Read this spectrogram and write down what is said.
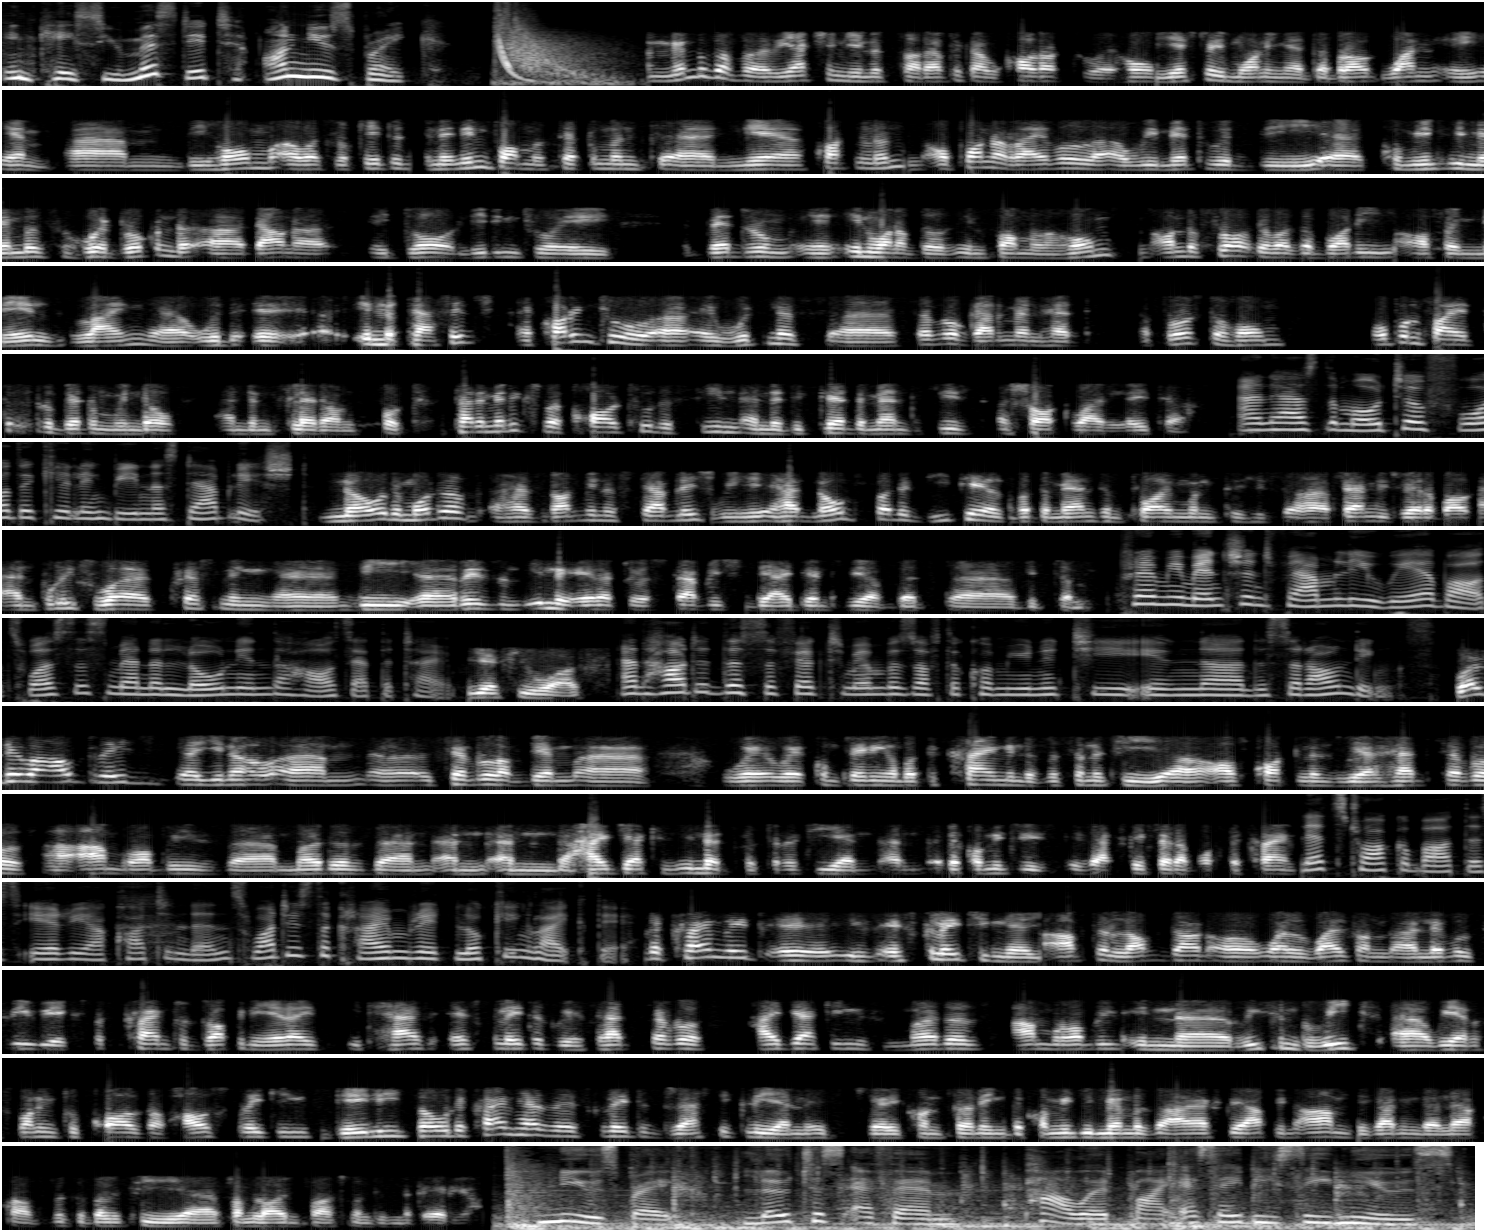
in case you missed it on Newsbreak. Members of a reaction unit South Africa were called out to a home yesterday morning at about 1 a.m. Um, the home uh, was located in an informal settlement uh, near Cottonland. Upon arrival, uh, we met with the uh, community members who had broken the, uh, down a, a, door leading to a bedroom in, one of those informal homes. On the floor, there was a body of a male lying uh, with, in the passage. According to a witness, several gunmen had approached the home opened fire through the bedroom window and then fled on foot. Paramedics were called to the scene and they declared the man deceased a short while later. And has the motive for the killing been established? No, the motive has not been established. We had no further details about the man's employment, his uh, family's whereabouts, and police were questioning uh, the uh, residents in the area to establish the identity of that uh, victim. Prem, you mentioned family whereabouts. Was this man alone in the house at the time? Yes, he was. And how did this affect members of the community in uh, the surroundings? Well, they were outraged. Uh, you know, um, several of them where we're complaining about the crime in the vicinity uh, of Cottonlands. We have had several uh, armed robberies, uh, murders, and, and, and hijackings in that vicinity, and, and the community is, is actually fed up of the crime. Let's talk about this area, Cottonlands. What is the crime rate looking like there? The crime rate uh, is escalating. Uh, after lockdown, or well, whilst on uh, level three, we expect crime to drop in the area. It has escalated. We've had several hijackings, murders, armed robberies in uh, recent weeks. Uh, we are responding to calls of housebreakings daily. So the crime has escalated drastically and it's very concerning. The community members are actually up in arms regarding the lack of visibility uh, from law enforcement in that area. Newsbreak, Lotus FM, powered by SABC News.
